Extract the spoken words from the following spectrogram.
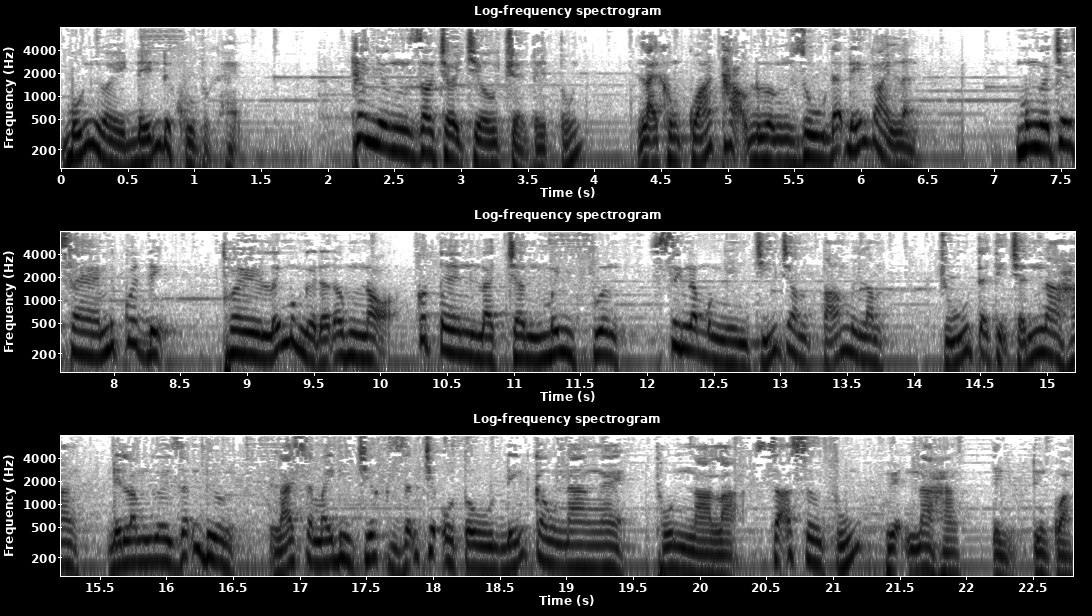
bốn người đến được khu vực hẹn. Thế nhưng do trời chiều chuyển về tối, lại không quá thạo đường dù đã đến vài lần. Một người trên xe mới quyết định thuê lấy một người đàn ông nọ có tên là Trần Minh Phương, sinh năm 1985, trú tại thị trấn Na Hàng để làm người dẫn đường, lái xe máy đi trước dẫn chiếc ô tô đến cầu Na Nghe, thôn Na Lạ, xã Sơn Phú, huyện Na Hàng, tỉnh Tuyên Quang.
